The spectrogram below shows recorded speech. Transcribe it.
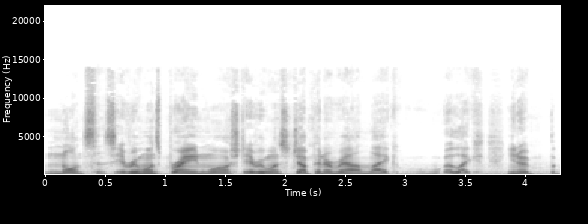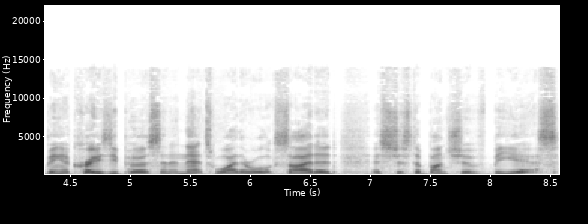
nonsense everyone's brainwashed everyone's jumping around like Uh, like you know being a crazy person and that's why they're all excited it's just a bunch of bs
